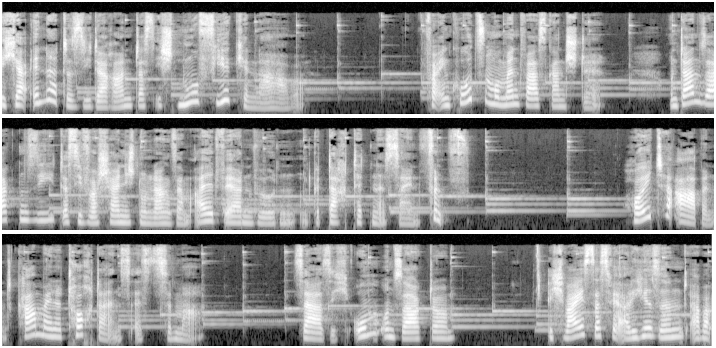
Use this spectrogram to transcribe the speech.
Ich erinnerte sie daran, dass ich nur vier Kinder habe. Für einen kurzen Moment war es ganz still. Und dann sagten sie, dass sie wahrscheinlich nur langsam alt werden würden und gedacht hätten, es seien fünf. Heute Abend kam meine Tochter ins Esszimmer, sah sich um und sagte, ich weiß, dass wir alle hier sind, aber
